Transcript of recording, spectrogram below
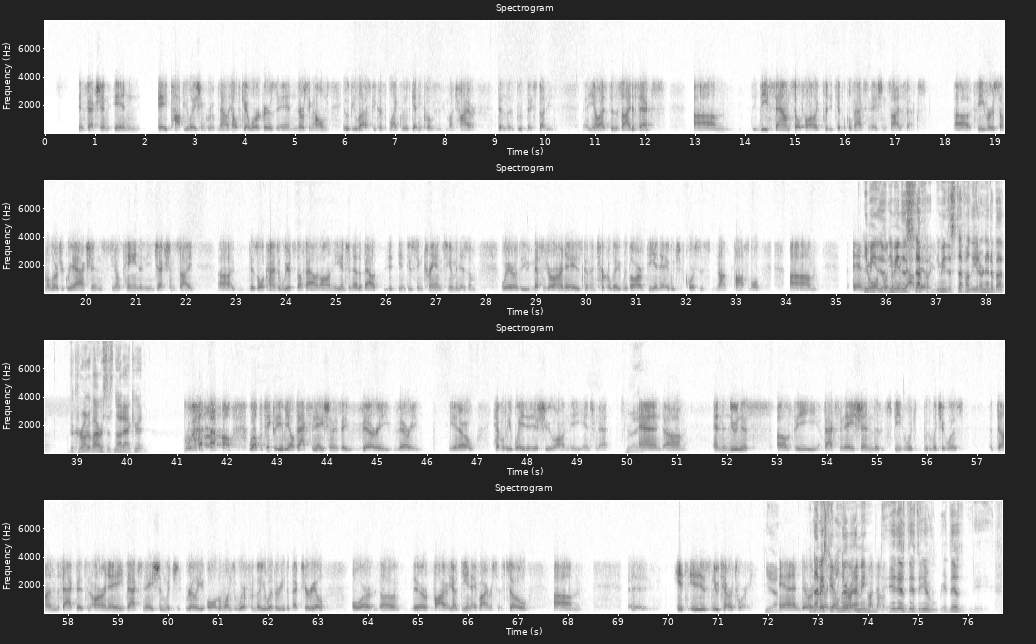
infection in a population group. Now, healthcare workers in nursing homes, it would be less because the likelihood of getting COVID would be much higher than the group they studied. You know, as to the side effects, um, these sound so far like pretty typical vaccination side effects. Uh, fever, some allergic reactions, you know, pain in the injection site. Uh, there's all kinds of weird stuff out on the internet about it inducing transhumanism, where the messenger RNA is going to intercalate with our DNA, which of course is not possible. Um, and You mean the, you mean the stuff you mean the stuff on the internet about the coronavirus is not accurate? Well, particularly you know, vaccination is a very, very, you know, heavily weighted issue on the internet, Right. and um, and the newness of the vaccination, the speed with, with which it was done, the fact that it's an RNA vaccination, which really all the ones we're familiar with are either bacterial or uh, they're vi- you know, DNA viruses. So um, it, it is new territory. Yeah. And there are, And that makes people nervous. I mean, unknowns. it is. There's, you- there's,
